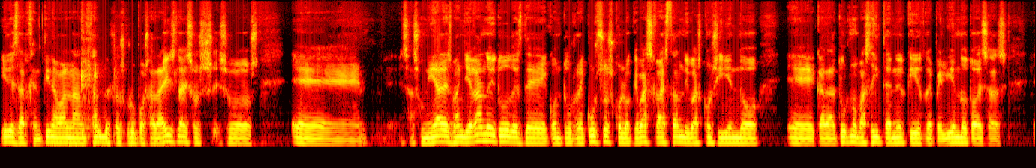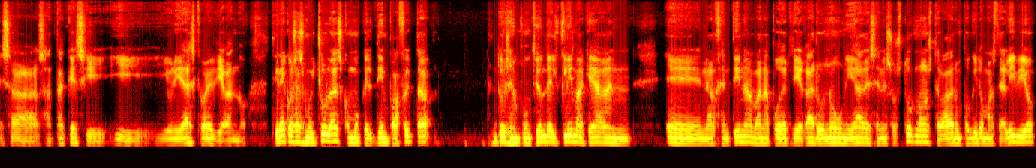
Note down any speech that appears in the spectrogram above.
y desde Argentina van lanzando esos grupos a la isla, esos, esos esas unidades van llegando y tú desde con tus recursos, con lo que vas gastando y vas consiguiendo eh, cada turno, vas a tener que ir repeliendo todas esas, ataques y, unidades que van a ir llegando. Tiene cosas muy chulas, como que el tiempo afecta. Entonces, en función del clima que hagan en Argentina, van a poder llegar o no unidades en esos turnos, te va a dar un poquito más de alivio.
